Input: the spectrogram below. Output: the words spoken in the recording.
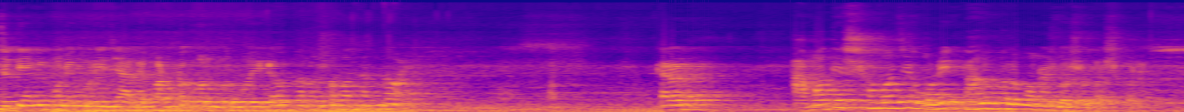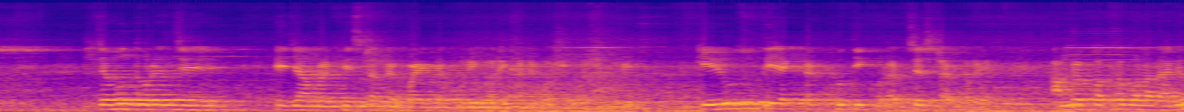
যদি আমি মনে করি যে আমি হট্টগোল করব, এটাও ভালো সমাধান নয়। কারণ আমাদের সমাজে অনেক ভালো ভালো মানুষ বসবাস করে। যেমন ধরেন যে, এই যে আমরা খ্রিস্টানরা কয়েকটা পরিবার এখানে বসবাস করি। কেউ যদি একটা ক্ষতি করার চেষ্টা করে, আমরা কথা বলার আগে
